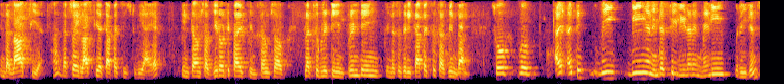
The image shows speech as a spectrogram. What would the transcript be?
in the last year. Huh? That's why last year capex used to be higher in terms of zero defects, in terms of flexibility in printing, the necessary capex has been done. So well, I, I think we, being an industry leader in many regions,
